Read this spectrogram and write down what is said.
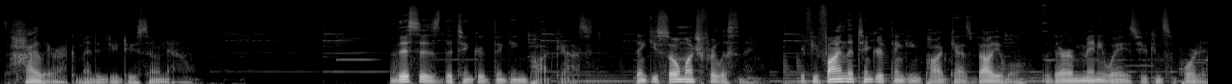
it's highly recommended you do so now. This is the Tinkered Thinking Podcast. Thank you so much for listening. If you find the Tinkered Thinking Podcast valuable, there are many ways you can support it.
